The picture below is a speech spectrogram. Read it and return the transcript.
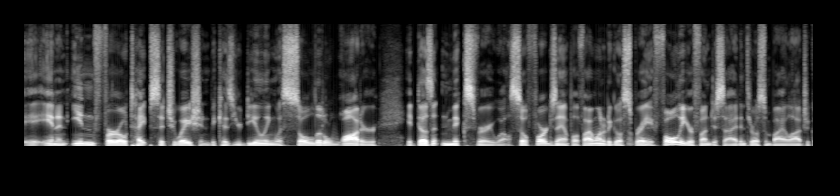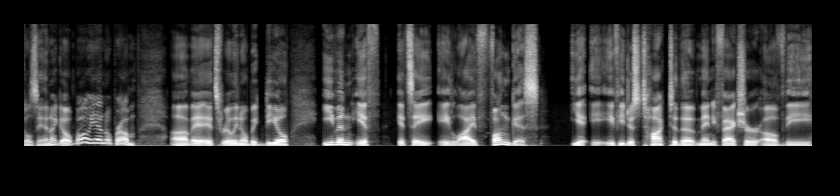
in an in furrow type situation because you're dealing with so little water, it doesn't mix very well. So, for example, if I wanted to go spray foliar fungicide and throw some biologicals in, I go, oh, yeah, no problem. Um, it's really no big deal. Even if it's a, a live fungus, if you just talk to the manufacturer of the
